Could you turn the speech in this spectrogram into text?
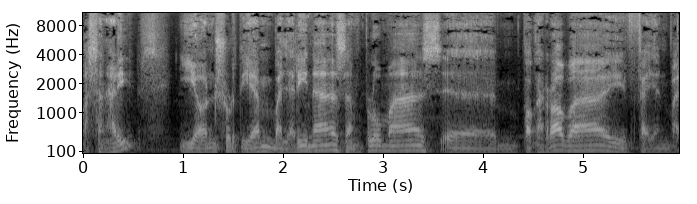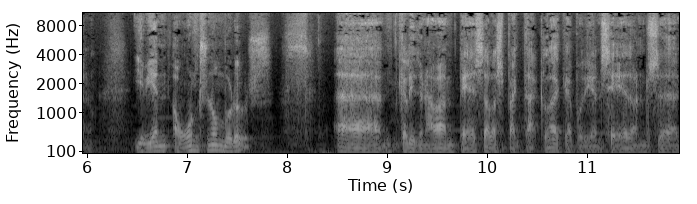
l'escenari, i on sortien ballarines amb plumes, eh, poca roba, i feien, bueno, hi havia alguns números eh, que li donaven pes a l'espectacle, que podien ser doncs, eh,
